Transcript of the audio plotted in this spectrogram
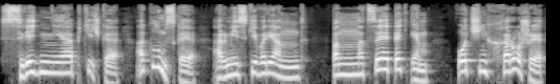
«Средняя аптечка, аклумская, армейский вариант, панацея 5М, очень хорошие,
